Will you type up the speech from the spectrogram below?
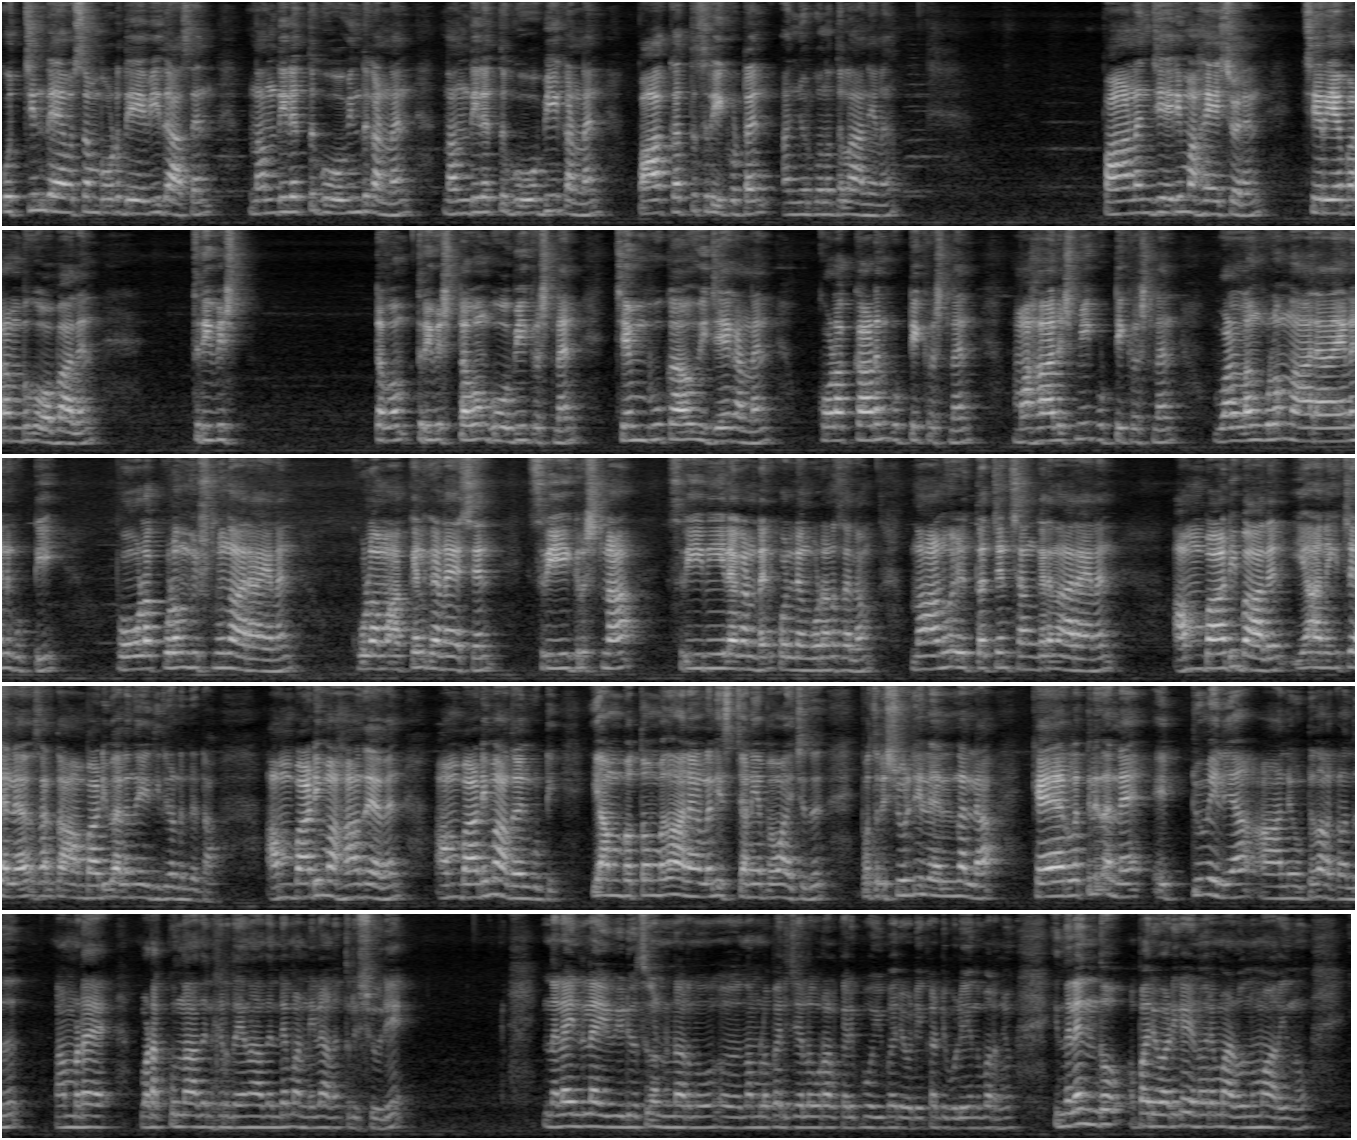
Cochin Devaswom board Devidasan Nandilath Govind Kannan Nandilath Gopi Kannan Pakkath Sreekuttan അഞ്ഞൂർക്കുന്നത്തുള്ള ആനയാണ്. പാണഞ്ചേരി മഹേശ്വരൻ ചെറിയപറമ്പ് ഗോപാലൻ ത്രിവിഷ്ടവം ത്രിവിഷ്ടവം ഗോപികൃഷ്ണൻ ചെമ്പൂക്കാവ് വിജയകണ്ണൻ കൊളക്കാടൻ കുട്ടിക്കൃഷ്ണൻ മഹാലക്ഷ്മി കുട്ടിക്കൃഷ്ണൻ വള്ളംകുളം നാരായണൻ കുട്ടി പോളക്കുളം വിഷ്ണു നാരായണൻ കുളമാക്കൽ ഗണേശൻ ശ്രീകൃഷ്ണ ശ്രീനീലകണ്ഠൻ കൊല്ലംകോടാണ് സ്ഥലം നാണു എഴുത്തച്ഛൻ ശങ്കരനാരായണൻ അമ്പാടി ബാലൻ ഈ ആനയ്ക്ക് ചില സ്ഥലത്ത് അമ്പാടി ബാലൻ എഴുതിയിട്ടുണ്ട് എഴുതിയിട്ട് കേട്ടോ. അമ്പാടി മഹാദേവൻ അമ്പാടി മാധവൻകുട്ടി ഈ അമ്പത്തൊമ്പത് ആനകളുടെ ലിസ്റ്റാണ് ഇപ്പോൾ വായിച്ചത്. ഇപ്പോൾ തൃശ്ശൂർ ജില്ലയിൽ നിന്നല്ല കേരളത്തിൽ തന്നെ ഏറ്റവും വലിയ ആനയൂട്ട് നടക്കുന്നത് നമ്മുടെ വടക്കുന്നാഥൻ ഹൃദയനാഥന്റെ മണ്ണിലാണ് തൃശ്ശൂർ ഇന്നലെ അതിന്റെ ലൈവ് വീഡിയോസ് കണ്ടിട്ടുണ്ടായിരുന്നു. നമ്മളെ പരിചയമുള്ള കുറേ ആൾക്കാർ പോയി പരിപാടിയൊക്കെ അടിപൊളി എന്ന് പറഞ്ഞു. ഇന്നലെ എന്തോ പരിപാടി കഴിയണ വരെ മഴ ഒന്നും മാറിയിരുന്നു.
